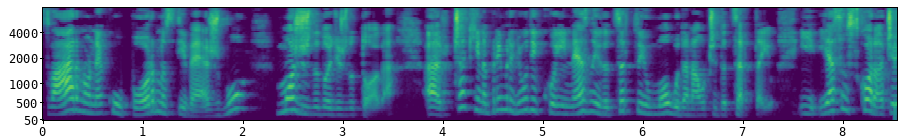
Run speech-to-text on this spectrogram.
stvarno neku upornost i vežbu možeš da dođeš do toga. Čak i, na primjer, ljudi koji ne znaju da crtaju mogu da nauče da crtaju. I ja sam skoro, znači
